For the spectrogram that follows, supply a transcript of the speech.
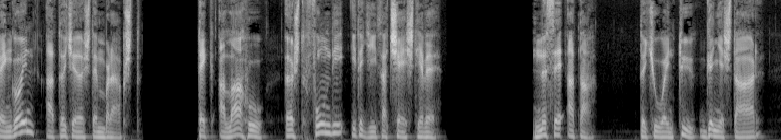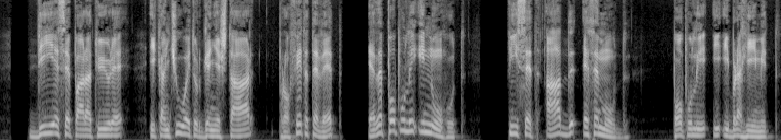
pengojnë atë që është e mbrapshtë. Tek Allahu është fundi i të gjitha çështjeve. Nëse ata të quajnë ty gënjeshtar, dije se para tyre i kanë quajtur gënjeshtarë profetët e vet, edhe populli i Nuhut, fiset Ad e Themud, populli i Ibrahimit,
